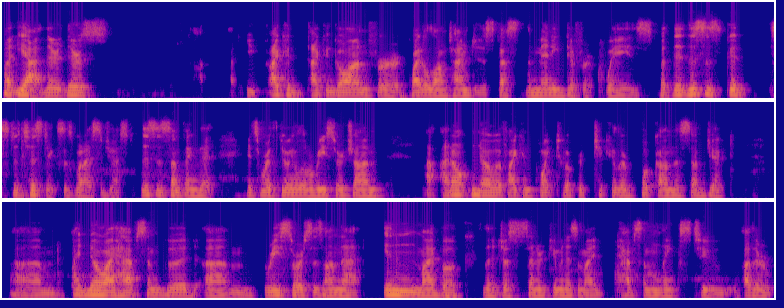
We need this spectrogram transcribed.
but yeah, there, there's I could I could go on for quite a long time to discuss the many different ways, but th this is good statistics is what I suggest. This is something that it's worth doing a little research on. I, I don't know if I can point to a particular book on the subject. Um, I know I have some good um, resources on that in my book, The Justice-Centered Humanism. I have some links to other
